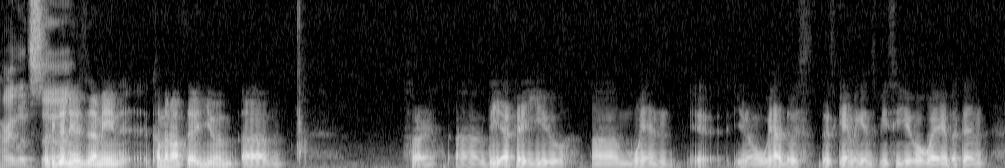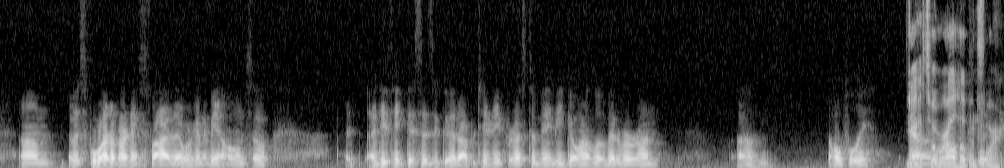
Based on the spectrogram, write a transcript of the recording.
All right, let's. But the uh, good news, I mean, coming off the UM, um, sorry, uh, the FAU um, win, it, you know, we had this this game against VCU away, but then um, it was four out of our next five that were going to be at home. So I, I do think this is a good opportunity for us to maybe go on a little bit of a run. Um, hopefully. Yeah, that's what Um, we're all it's a hoping good- for.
